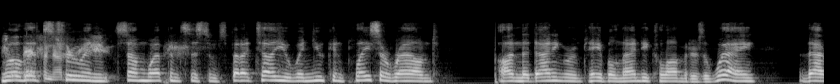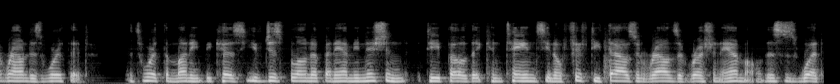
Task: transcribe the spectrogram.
So well, that's, that's true issue. in some weapon systems, but I tell you, when you can place a round on the dining room table 90 kilometers away, that round is worth it. It's worth the money because you've just blown up an ammunition depot that contains, you know, 50,000 rounds of Russian ammo. This is what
